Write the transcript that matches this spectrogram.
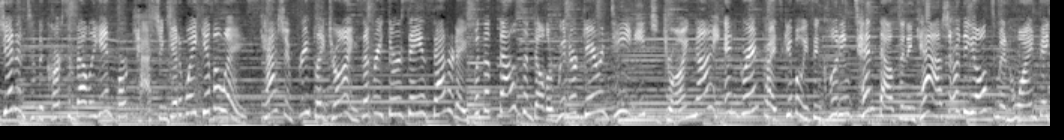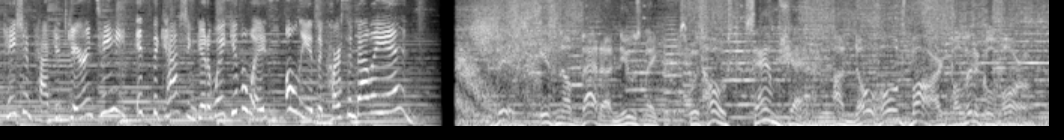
Jet into the Carson Valley Inn for cash and getaway giveaways. Cash and free play drawings every Thursday and Saturday with a $1,000 winner guaranteed each drawing night. And grand prize giveaways including 10000 in cash or the ultimate Hawaiian vacation package guaranteed. It's the cash and getaway giveaways only at the Carson Valley Inn. This is Nevada Newsmakers with host Sam Shad, a no holds barred political forum.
